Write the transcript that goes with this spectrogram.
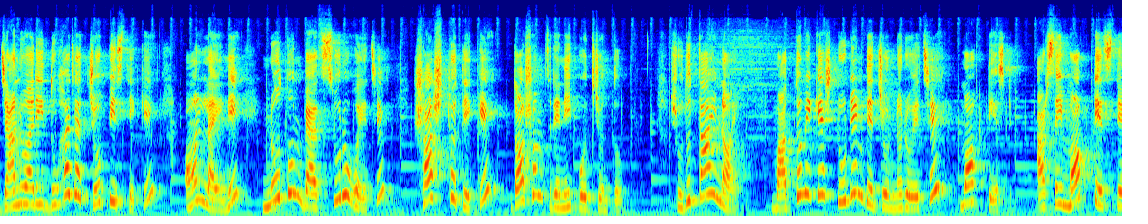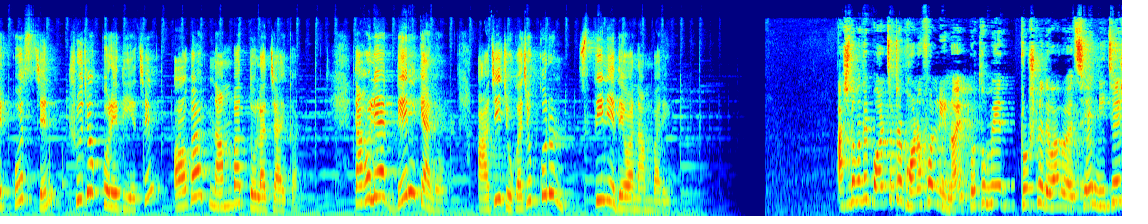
জানুয়ারি দু হাজার চব্বিশ থেকে অনলাইনে নতুন ব্যাচ শুরু হয়েছে ষষ্ঠ থেকে দশম শ্রেণি পর্যন্ত। শুধু তাই নয় মাধ্যমিকের স্টুডেন্টদের জন্য রয়েছে মক টেস্ট আর সেই মক টেস্টের কোশ্চেন সুযোগ করে দিয়েছে অগাধ নাম্বার তোলার জায়গা। তাহলে আর দেরি কেন? আজই যোগাযোগ করুন স্ক্রিনে দেওয়া নাম্বারে। আচ্ছা তোমাদের পরের চ্যাপ্টার ঘনফল নির্ণয়। প্রথমে প্রশ্নে দেওয়া রয়েছে, নিচের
